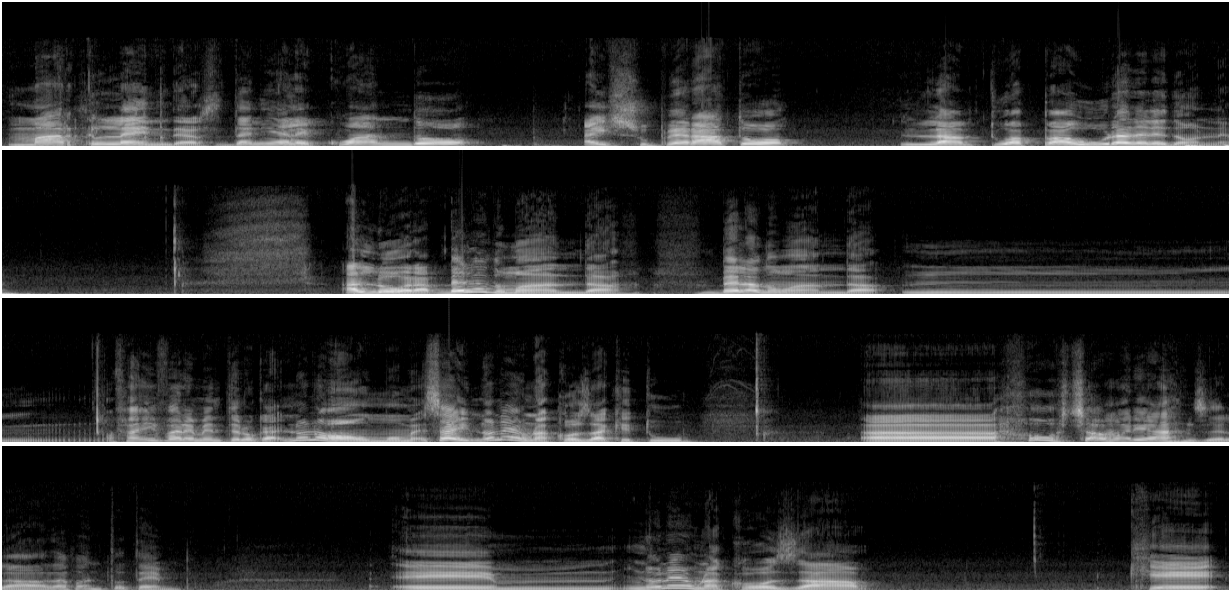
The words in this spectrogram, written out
Mark Lenders, Daniele, quando hai superato la tua paura delle donne? Allora, bella domanda. Bella domanda. Mm, fammi fare mente locale. Non ho un momento. Sai, non è una cosa che tu. Uh... Oh, ciao Mariangela, da quanto tempo? Ehm, non è una cosa che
